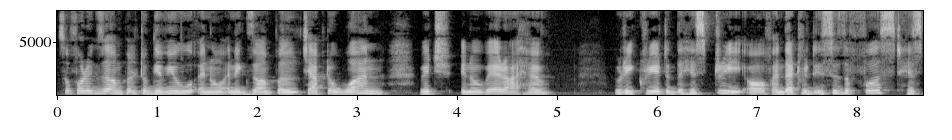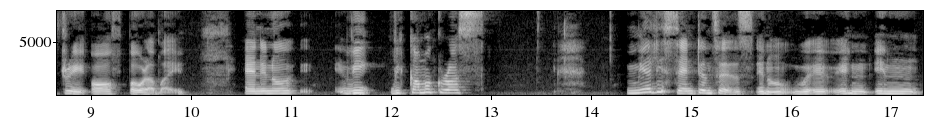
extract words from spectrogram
so for example to give you you know an example chapter 1 which you know where i have recreated the history of and that this is the first history of Paulabai. and you know we we come across merely sentences you know in in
